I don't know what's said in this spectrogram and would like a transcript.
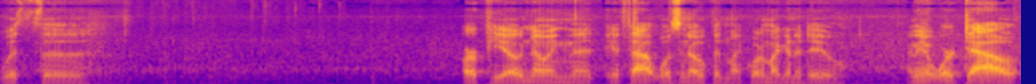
with the RPO, knowing that if that wasn't open, like, what am I going to do? I mean, it worked out,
